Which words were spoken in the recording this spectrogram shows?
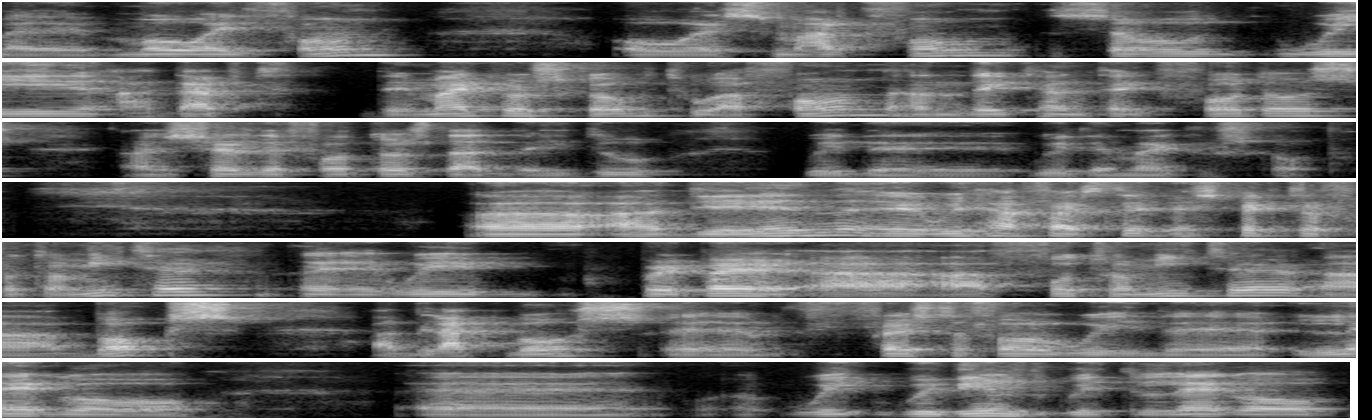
uh mobile phone or a smartphone. So we adapt the microscope to a phone and they can take photos and share the photos that they do with the, with the microscope. Uh, at the end, uh, we have a, a spectrophotometer. we prepare a, a, photometer, a box, a black box, first of all with the Lego we, we build with Lego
